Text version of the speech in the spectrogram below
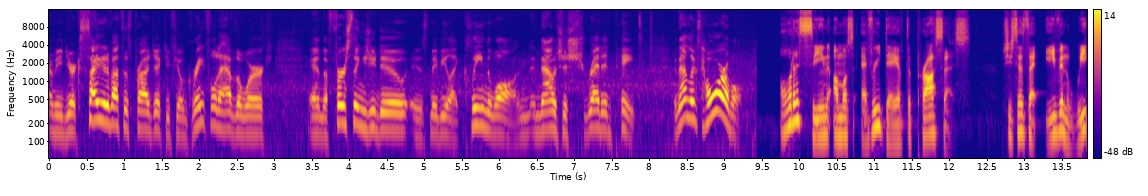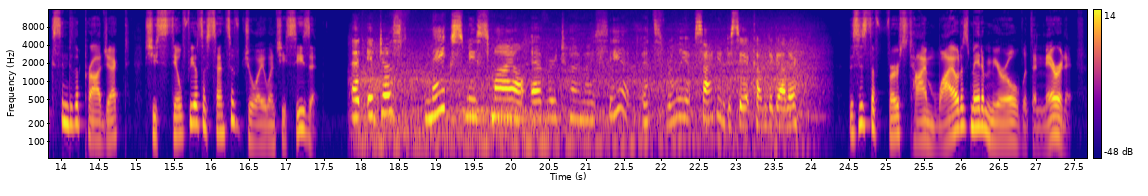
I mean, you're excited about this project, you feel grateful to have the work, and the first things you do is maybe like clean the wall, and, and now it's just shredded paint. And that looks horrible. Alt's seen almost every day of the process. She says that even weeks into the project, she still feels a sense of joy when she sees it. It, it just makes me smile every time I see it. It's really exciting to see it come together. This is the first time Wild has made a mural with a narrative.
